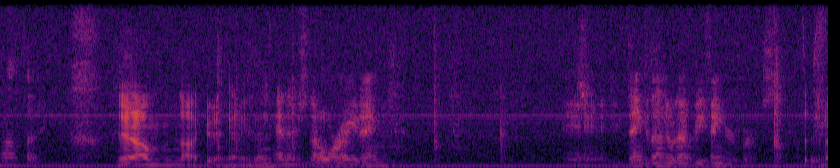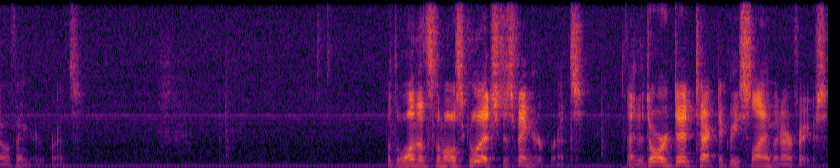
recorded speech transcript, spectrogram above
Nothing. Yeah, I'm not getting anything. And there's no writing. And you think then it would have to be fingerprints. There's no fingerprints. But the one that's the most glitched is fingerprints. And the door did technically slam in our face.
